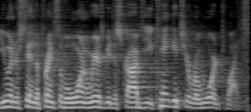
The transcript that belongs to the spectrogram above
You understand the principle Warren Wiersbe describes that you can't get your reward twice.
